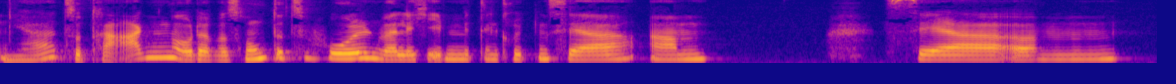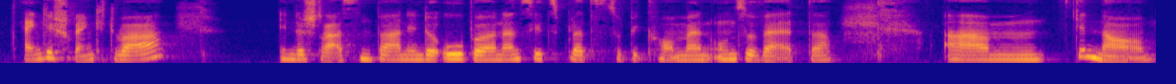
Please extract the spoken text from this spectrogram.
ja zu tragen oder was runterzuholen, weil ich eben mit den Krücken sehr ähm, sehr ähm, eingeschränkt war, in der Straßenbahn, in der U-Bahn einen Sitzplatz zu bekommen und so weiter. Ähm, genau.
